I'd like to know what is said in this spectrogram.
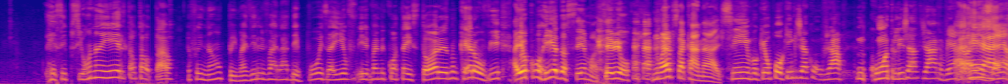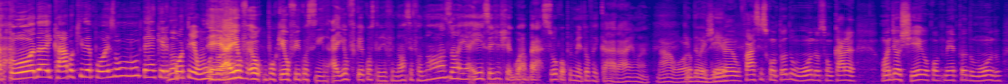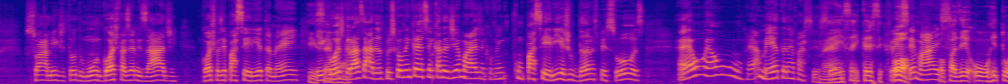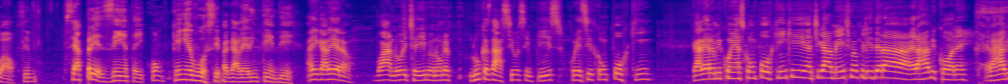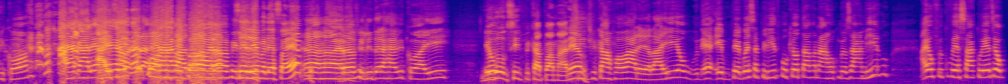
recepciona ele, tal, tal, tal. Eu falei, não, Pri, mas ele vai lá depois, aí eu- ele vai me contar a história, eu não quero ouvir. Aí eu corria da você, mano, você viu? não é pra sacanagem. Sim, porque o pouquinho que já, já encontra ali, já, já vem aquela Ah, é, resenha ah, toda e acaba que depois não, não tem aquele Não- conteúdo, É, né? aí eu, eu- porque eu fico assim, aí eu fiquei constrangido. Eu falei, nossa, você falou, nossa, olha aí, você já chegou, abraçou, cumprimentou. Eu falei, caralho, mano. Na hora, Que pô, eu, doideira. chego, eu faço isso com todo mundo, eu sou um cara, onde eu chego, eu cumprimento todo mundo, sou amigo de todo mundo, gosto de fazer amizade, gosto de fazer parceria também. Isso e é hoje, bom. graças a Deus, por isso que eu venho crescendo cada dia mais, né? Que eu venho com parceria, ajudando as pessoas. É, o, é, o, é a meta, né, parceiro? É Você isso aí, crescer. crescer Ó, mais. Vou fazer o ritual. Você se apresenta aí, com, quem é você pra galera entender? Aí, galera, boa noite aí. Meu nome é Lucas da Silva Simplício, conhecido como Porquinho. Galera me conhece como Porquinho, que antigamente meu apelido era, era Rabicó, né? Era Rabicó. aí a galera é, aí não era, era, pode, Rabicó, era né? meu apelido. Você lembra dessa época? Aham, era o apelido, era Rabicó. Aí Eu... eu Do sítio Pica-Pau Amarelo? de ficar amarelo. Aí eu, é, ele pegou esse apelido porque eu tava na rua com meus amigos. Aí eu fui conversar com eles, eu.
